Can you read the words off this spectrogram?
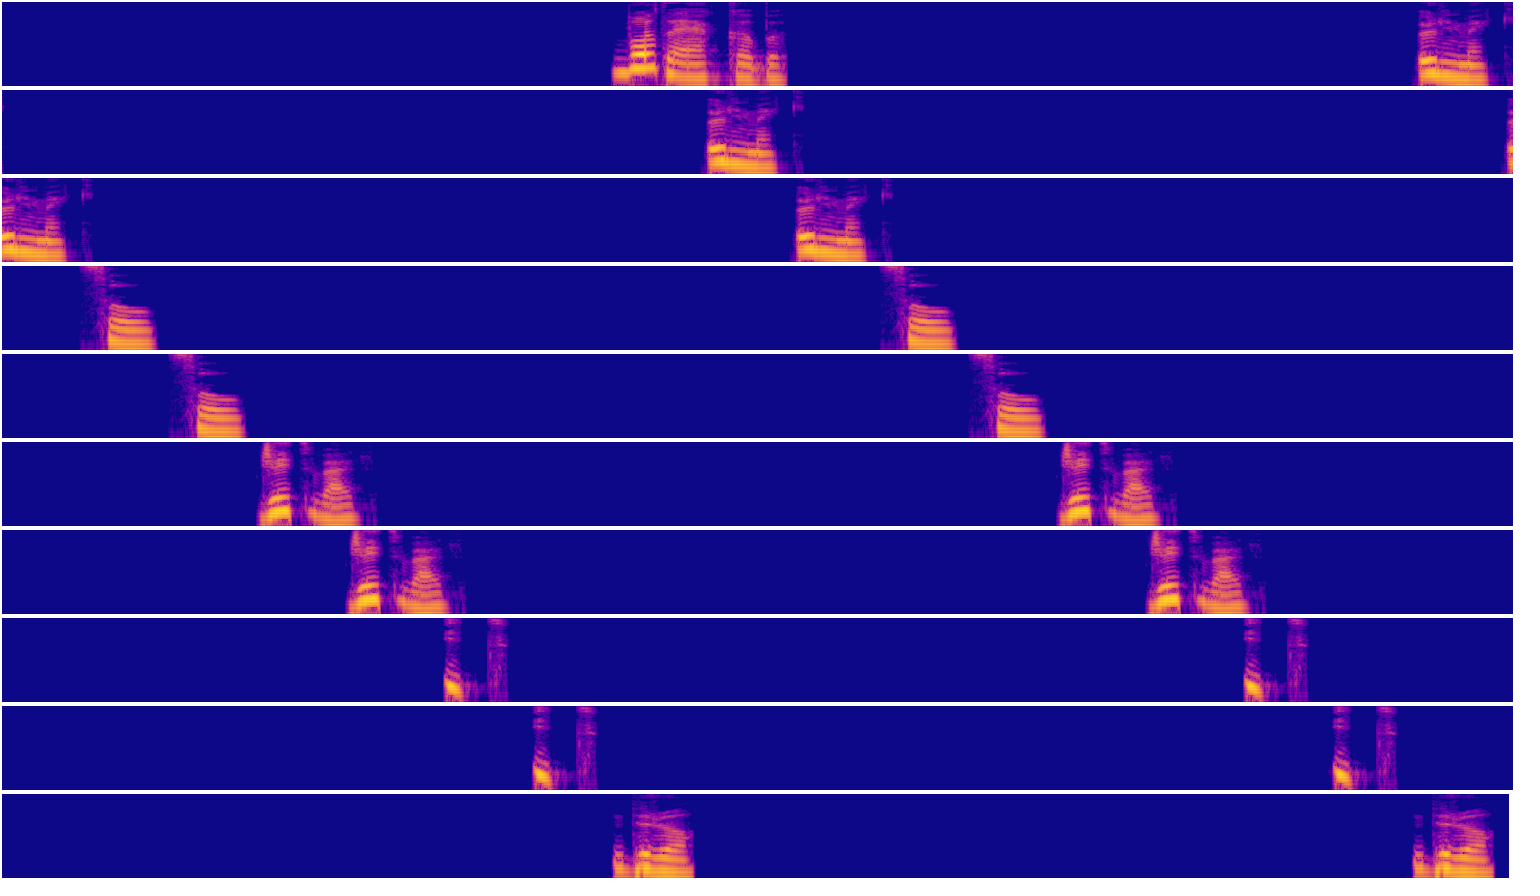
Bot ayakkabı. Ölmek. Ölmek. Ölmek. Ölmek. Soğuk. Soğuk soğuk. Soğuk. Cetvel cetvel cetvel cetvel it büro. Büro.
